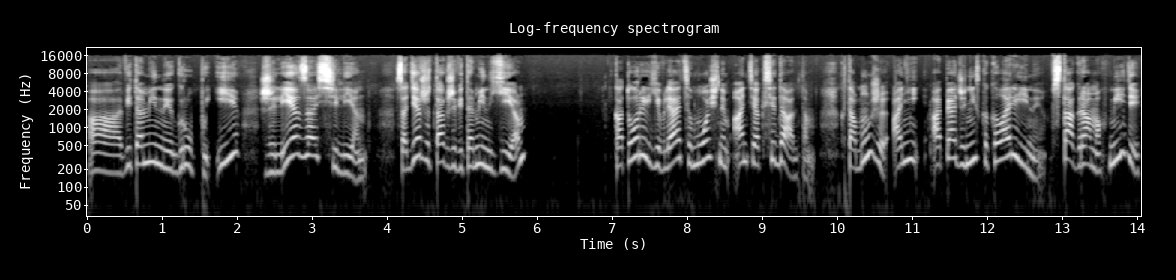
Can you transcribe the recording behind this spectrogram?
а, витамины группы И, железо, селен. Содержит также витамин Е, который является мощным антиоксидантом. К тому же они, опять же, низкокалорийные. В 100 граммах мидий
